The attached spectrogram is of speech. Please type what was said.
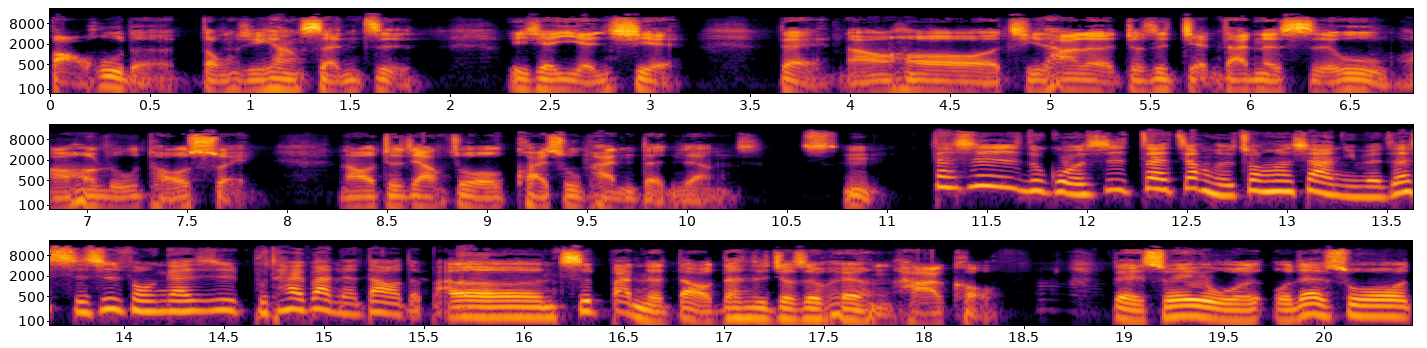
保护的东西，像绳子、一些盐屑。对，然后其他的就是简单的食物，然后炉头水，然后就这样做快速攀登这样子。嗯，但是如果是在这样的状况下，你们在十四峰应该是不太办得到的吧？呃，是办得到，但是就是会很哈口。对，所以我我在说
